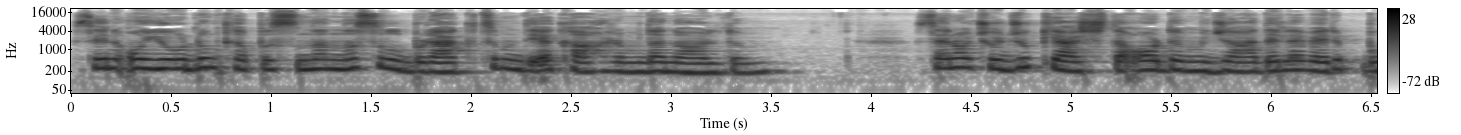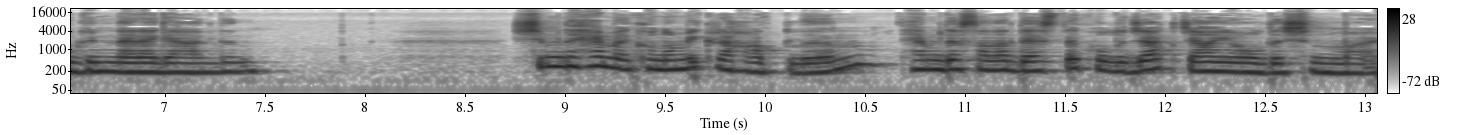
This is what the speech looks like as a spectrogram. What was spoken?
seni o yurdun kapısında nasıl bıraktım diye kahrımdan öldüm. Sen o çocuk yaşta orada mücadele verip bugünlere geldin. Şimdi hem ekonomik rahatlığın hem de sana destek olacak can yoldaşın var.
